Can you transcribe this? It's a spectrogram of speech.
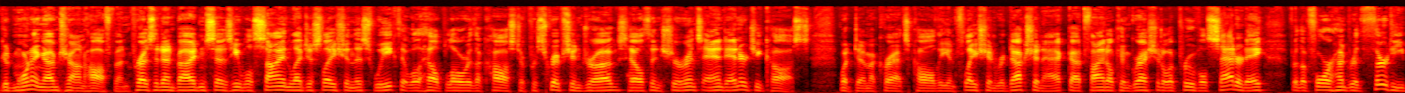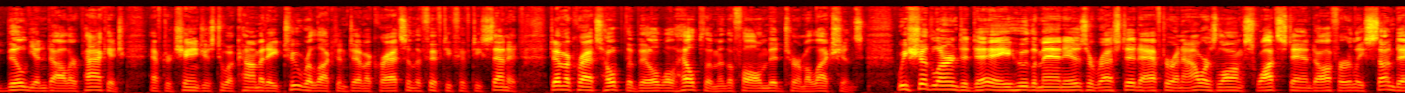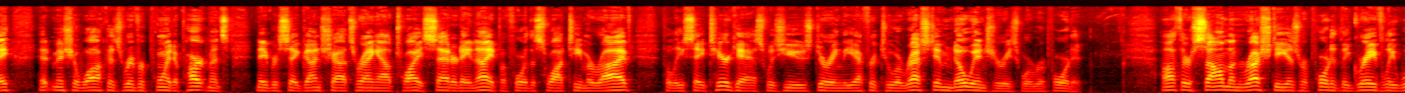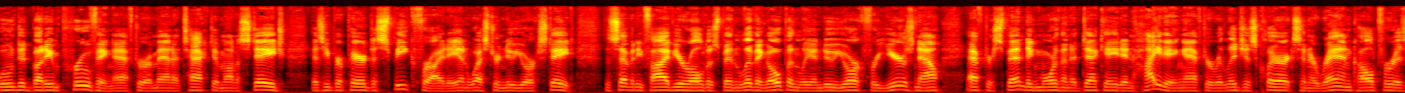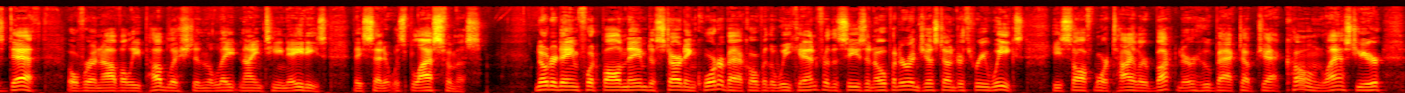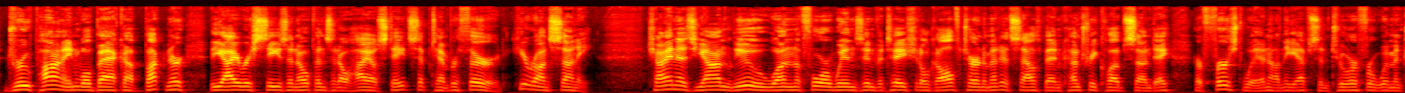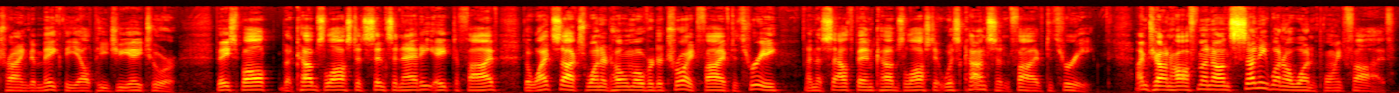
Good morning. I'm John Hoffman. President Biden says he will sign legislation this week that will help lower the cost of prescription drugs, health insurance, and energy costs. What Democrats call the Inflation Reduction Act got final congressional approval Saturday for the $430 billion package after changes to accommodate two reluctant Democrats in the 50 50 Senate. Democrats hope the bill will help them in the fall midterm elections. We should learn today who the man is arrested after an hours long SWAT standoff early Sunday at Mishawaka's River Point apartments. Neighbors say gunshots rang out twice Saturday night before the SWAT team arrived. Police say tear gas was used during the effort to arrest him. No injuries were reported. Author Salman Rushdie is reportedly gravely wounded but improving after a man attacked him on a stage as he prepared to speak Friday in western New York State. The 75 year old has been living openly in New York for years now after spending more than a decade in hiding after religious clerics in Iran called for his death over a novel he published in the late 1980s. They said it was blasphemous. Notre Dame football named a starting quarterback over the weekend for the season opener in just under three weeks. He's sophomore Tyler Buchner, who backed up Jack Coan last year. Drew Pyne will back up Buchner. The Irish season opens at Ohio State September 3rd, here on Sunny. China's Yan Liu won the Four Winds Invitational Golf Tournament at South Bend Country Club Sunday, her first win on the Epson Tour for women trying to make the LPGA Tour. Baseball, the Cubs lost at Cincinnati 8 to 5, the White Sox won at home over Detroit 5 to 3, and the South Bend Cubs lost at Wisconsin 5 to 3. I'm John Hoffman on Sunny 101.5.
